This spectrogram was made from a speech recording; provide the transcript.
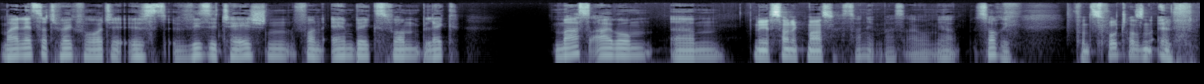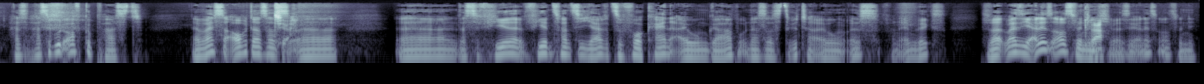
Mein letzter Track für heute ist Visitation von Ambix vom Black Mars Album. Ähm, nee, Sonic Mars. Sonic Mars Album, ja. Sorry. Von 2011. Hast, hast du gut aufgepasst. Dann weißt du auch, dass es, äh, äh, dass es vier, 24 Jahre zuvor kein Album gab und dass das dritte Album ist von MVix. Das weiß ich alles auswendig. Klar. Weiß ich alles auswendig.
